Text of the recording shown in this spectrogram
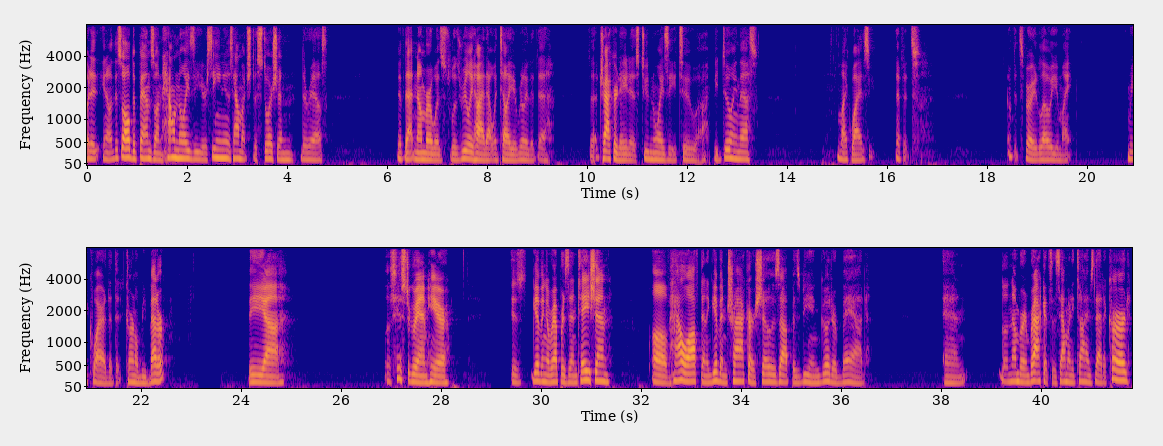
But it, you know, this all depends on how noisy your scene is, how much distortion there is. If that number was was really high, that would tell you really that the the tracker data is too noisy to uh, be doing this. Likewise, if it's if it's very low, you might require that the kernel be better. The uh, this histogram here is giving a representation of how often a given tracker shows up as being good or bad. And the number in brackets is how many times that occurred.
